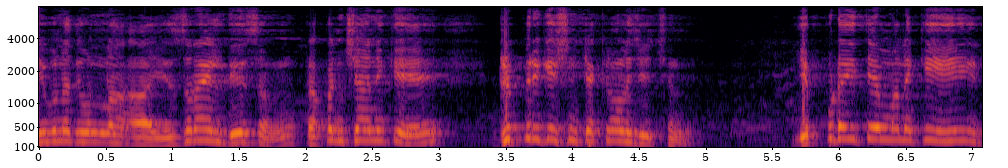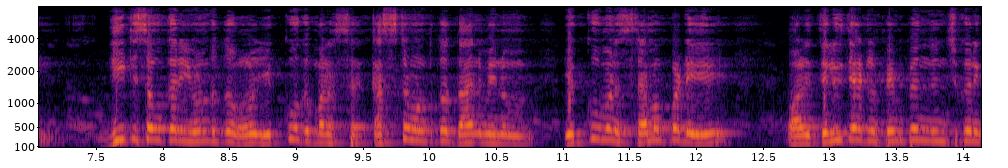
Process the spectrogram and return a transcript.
జీవనది ఉన్న ఆ ఇజ్రాయెల్ దేశం ప్రపంచానికే డ్రిప్ ఇరిగేషన్ టెక్నాలజీ ఇచ్చింది. ఎప్పుడైతే మనకి నీటి సౌకర్యం ఉండదో ఎక్కువ మన కష్టం ఉంటుందో దాన్ని మనం ఎక్కువ మనం శ్రమపడి వాళ్ళ తెలివితేటలు పెంపొందించుకొని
